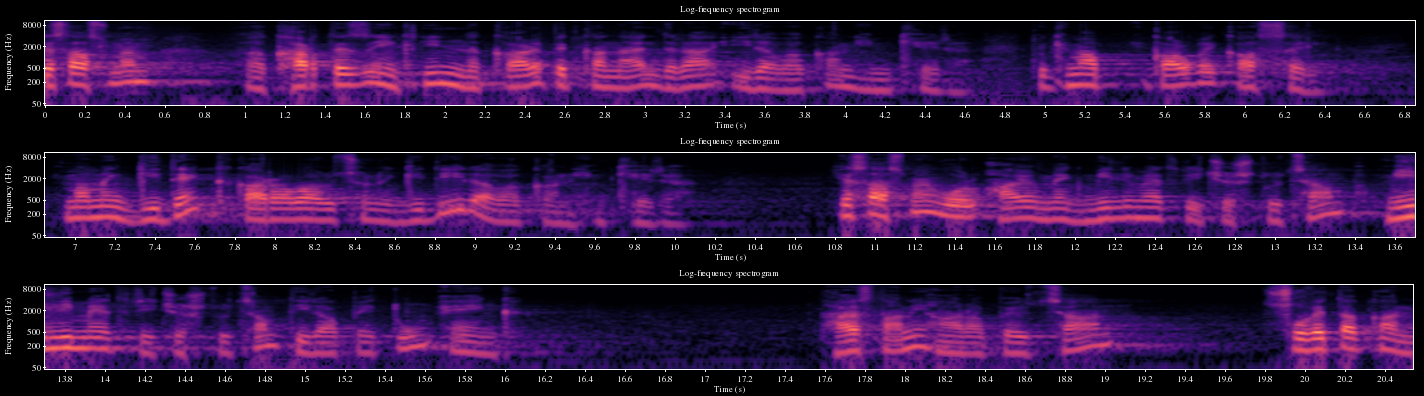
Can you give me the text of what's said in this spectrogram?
ես ասում եմ քարտեզը ինքնին նկար է, պետքա նայել դրա իրավական հիմքերը։ Դուք հիմա կարող եք ասել, հիմա մենք գիտենք կառավարությունը գիտի իրավական հիմքերը։ Ես ասում եմ, որ այո, մենք միլիմետրի ճշտությամբ, միլիմետրի ճշտությամբ տիրապետում ենք Հայաստանի Հանրապետության սովետական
